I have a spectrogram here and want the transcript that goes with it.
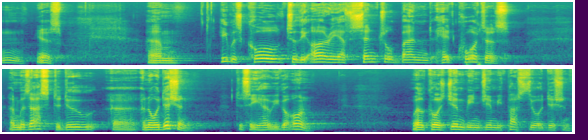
Mm, yes. Um, he was called to the RAF Central Band headquarters and was asked to do uh, an audition to see how he got on. Well, of course, Jim being Jim, he passed the audition,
